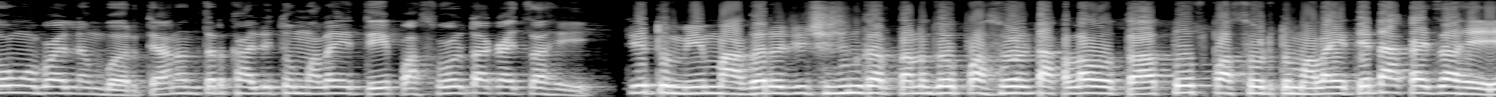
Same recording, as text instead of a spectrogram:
तो मोबाईल नंबर त्यानंतर खाली तुम्हाला येथे पासवर्ड टाकायचा आहे. ते तुम्ही मागं रजिस्ट्रेशन करताना जो पासवर्ड टाकला होता तोच पासवर्ड तुम्हाला येथे टाकायचा आहे.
